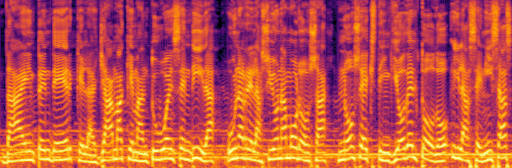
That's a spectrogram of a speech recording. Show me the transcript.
da a entender que la llama que mantuvo encendida una relación amorosa no se extinguió del todo y las cenizas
